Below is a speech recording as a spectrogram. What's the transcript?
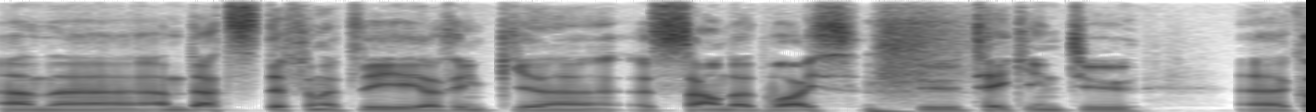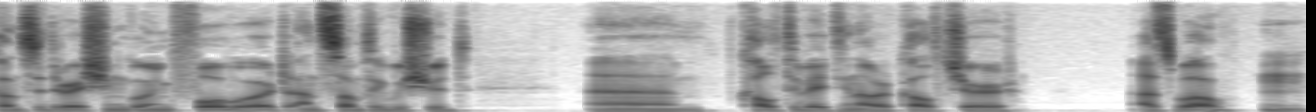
and uh, and that's definitely I think uh, a sound advice to take into consideration going forward, and something we should um, cultivate in our culture as well, Mm.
